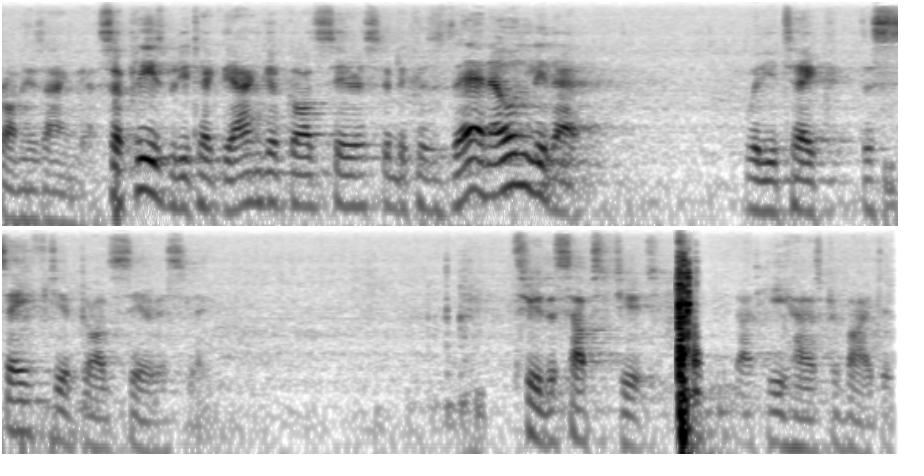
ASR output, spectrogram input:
from his anger. So please, will you take the anger of God seriously? Because then, only then, will you take the safety of God seriously through the substitute that He has provided.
